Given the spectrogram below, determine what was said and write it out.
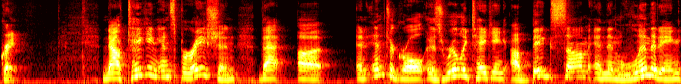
Great. Now, taking inspiration that uh, an integral is really taking a big sum and then limiting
